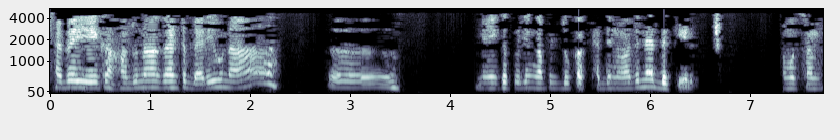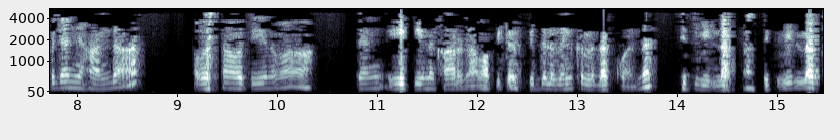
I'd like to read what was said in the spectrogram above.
හැබැයි ඒක හඳුනා ගන්නට බැරි වුණා මේක තුලින් අපිට දුකක් හැදෙනවද නැද්ද කියලා. නමුත් සම්පජඤ්ඤ හන්දා අවස්ථාව තියෙනවා දැන් ඒ කියන කාරණාව අපිට බෙදලා වෙන් කරලා දක්වන්න සිතවිල්ලක් සිතවිල්ලක්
